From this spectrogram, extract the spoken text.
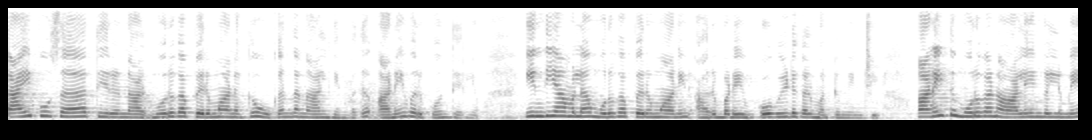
தைப்பூச திருநாள் முருகப்பெருமானுக்கு உகந்த நாள் என்பது அனைவருக்கும் தெரியும். இந்தியாவில் முருகப்பெருமானின் அறுபடை கோவீடுகள் மட்டுமின்றி அனைத்து முருகன் ஆலயங்களிலுமே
